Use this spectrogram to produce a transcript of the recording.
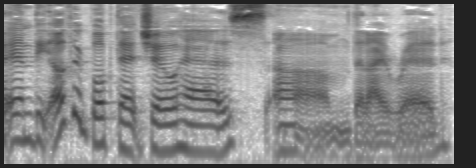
and the other book that Joe has um, that I read,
